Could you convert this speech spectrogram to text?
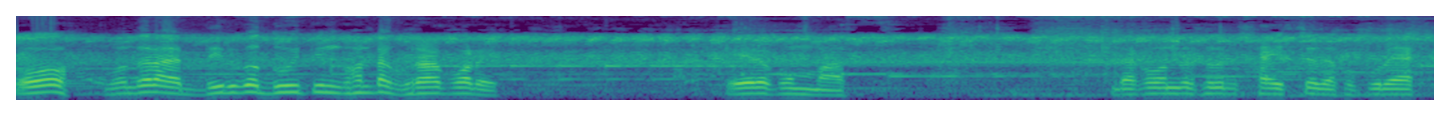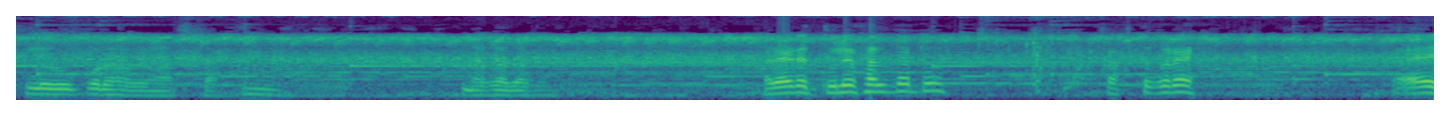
ও বন্ধুরা দীর্ঘ দুই তিন ঘণ্টা ঘোরার পরে এরকম মাছ। দেখো বন্ধুরা শুধু সাইজটা দেখো পুরো এক কিলোর উপরে হবে মাছটা। দেখো দেখো। আরে এটা তুলে ফেলতো একটু শক্ত করে। এই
